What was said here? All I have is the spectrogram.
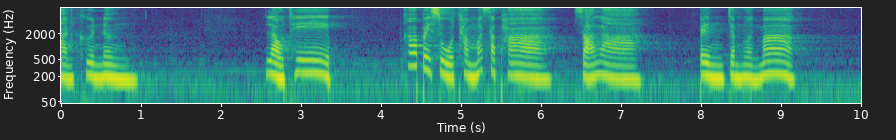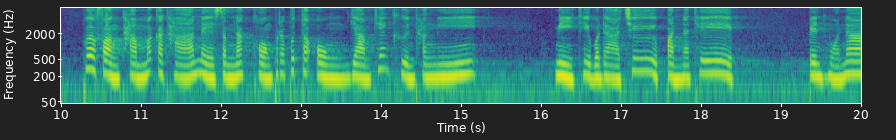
านคืนหนึ่ง เหล่าเทพ เข้าไปสู่ธรรมสภา ศาลา เป็นจำนวนมาก เพื่อฟังธรรมกถาในสำนักของพระพุทธองค์ยามเที่ยงคืนทั้งนี้ มีเทวดาชื่อปัณณเทพ เป็นหัวหน้า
